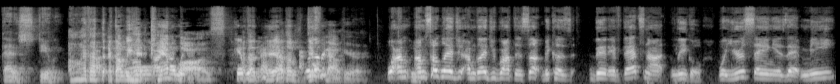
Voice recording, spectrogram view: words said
That is stealing. Oh, I thought I thought we had oh, camp laws. I thought, yeah, I thought it was different out here. Well, I'm I'm so glad you I'm glad you brought this up because then if that's not legal, what you're saying is that me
